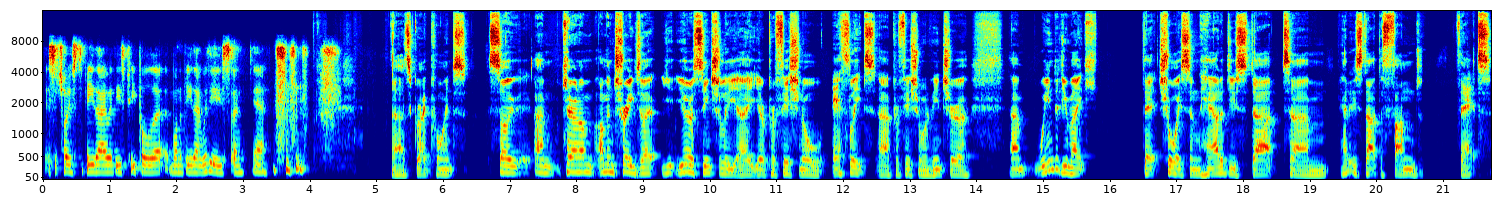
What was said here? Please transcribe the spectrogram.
it's a choice to be there with these people that want to be there with you. So yeah, that's a great point. So, um, Karen, I'm, I'm intrigued. Uh, you, are essentially a you're a professional athlete, uh, professional adventurer. Um, when did you make that choice, and how did you start? Um, how did you start to fund that?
